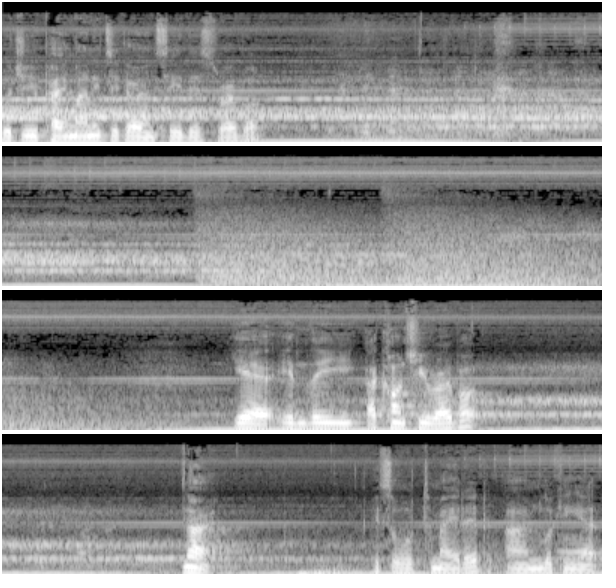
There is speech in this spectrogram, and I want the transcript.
Would you pay money to go and see this robot? yeah, in the Acconci robot? No, it's automated. I'm looking at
